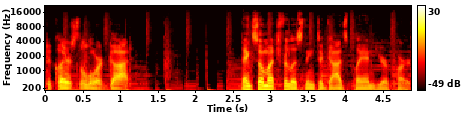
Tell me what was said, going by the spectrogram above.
declares the Lord God. Thanks so much for listening to God's Plan Your Part.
